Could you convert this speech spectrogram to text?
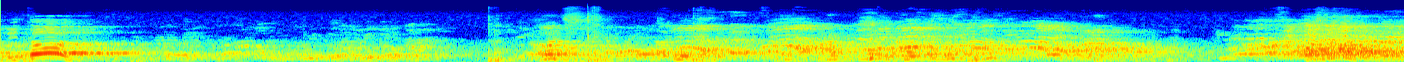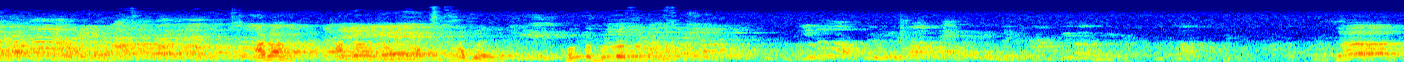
리턴. 아랑 아까 좀 같이 가줘야 돼. 거기서 물러주면 안 돼. 자.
